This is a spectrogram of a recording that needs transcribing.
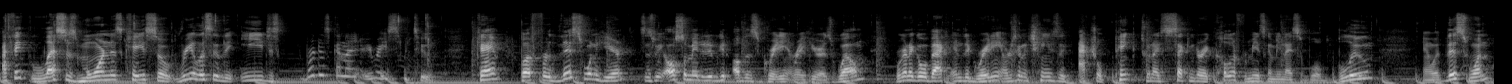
I think less is more in this case, so realistically, the E, just we're just to erase you too. Okay, but for this one here, since we also made a duplicate of this gradient right here as well, we're gonna go back into the gradient. we're just gonna change the actual pink to a nice secondary color. For me, it's gonna be a nice little blue. And with this one,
